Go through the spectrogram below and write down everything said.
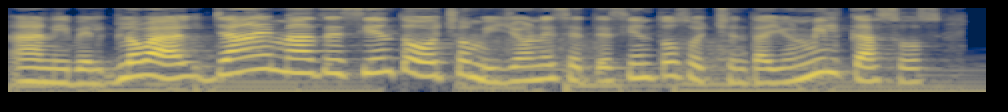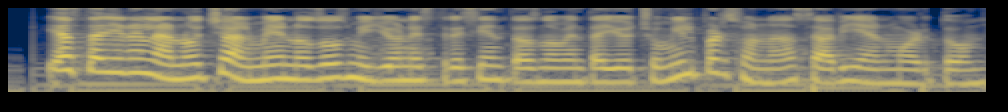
A nivel global, ya hay más de 108.781.000 casos y hasta ayer en la noche al menos 2.398.000 personas habían muerto.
